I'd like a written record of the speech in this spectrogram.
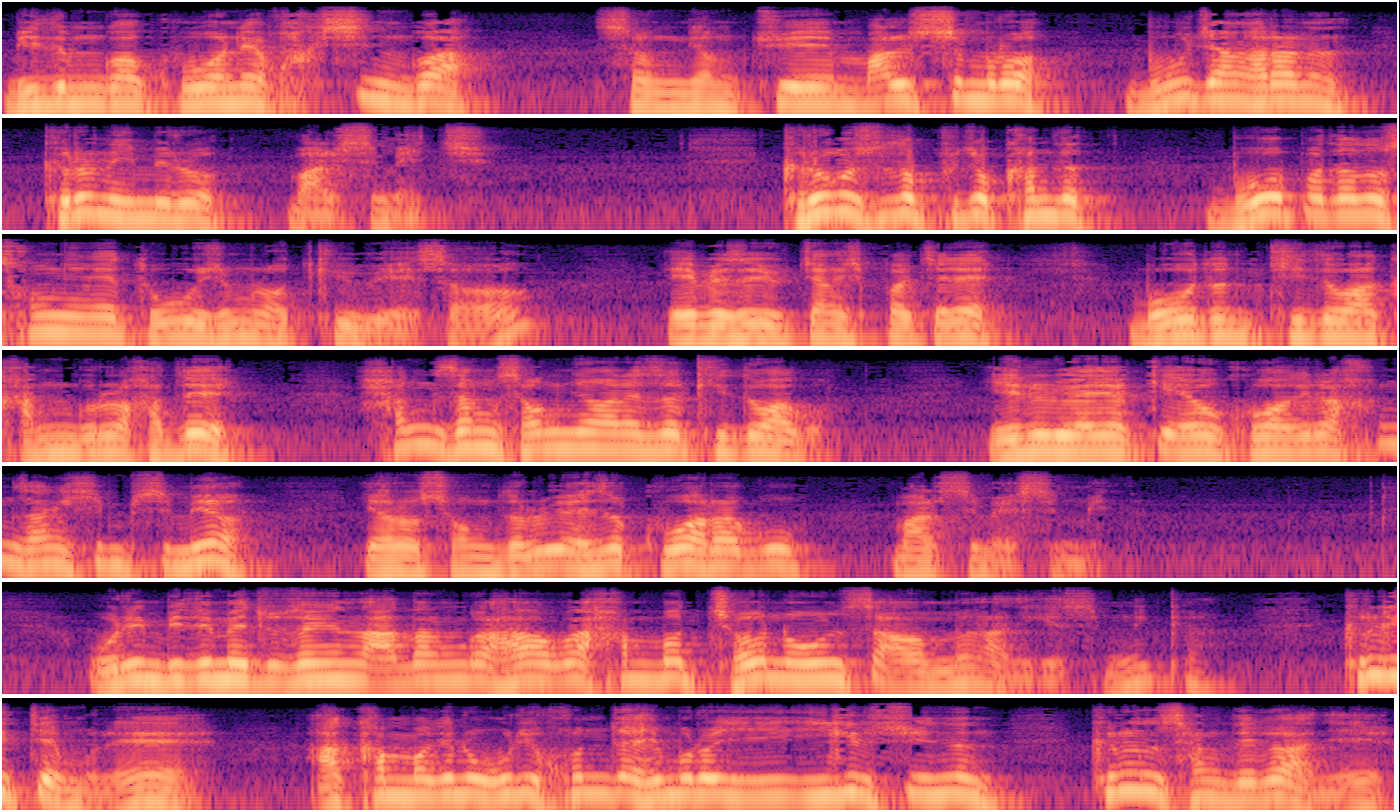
믿음과 구원의 확신과 성령 주의 말씀으로 무장하라는 그런 의미로 말씀했죠. 그러고서도 부족한 듯 무엇보다도 성령의 도우심을 얻기 위해서 에베소 6장 18절에 모든 기도와 간구를 하되 항상 성령 안에서 기도하고 이를 위하여 깨어 구하기를 항상 힘쓰며 여러 성도를 위해서 구하라고 말씀했습니다. 우리 믿음의 조상인 아담과 하와가 한번 져놓은 싸움은 아니겠습니까? 그렇기 때문에 악한 마귀는 우리 혼자 힘으로 이- 이길 수 있는 그런 상대가 아니에요.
